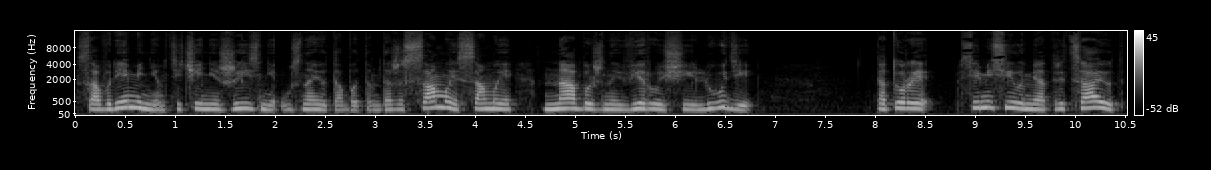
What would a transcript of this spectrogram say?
со временем, в течение жизни узнают об этом. Даже самые-самые набожные, верующие люди, которые всеми силами отрицают,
